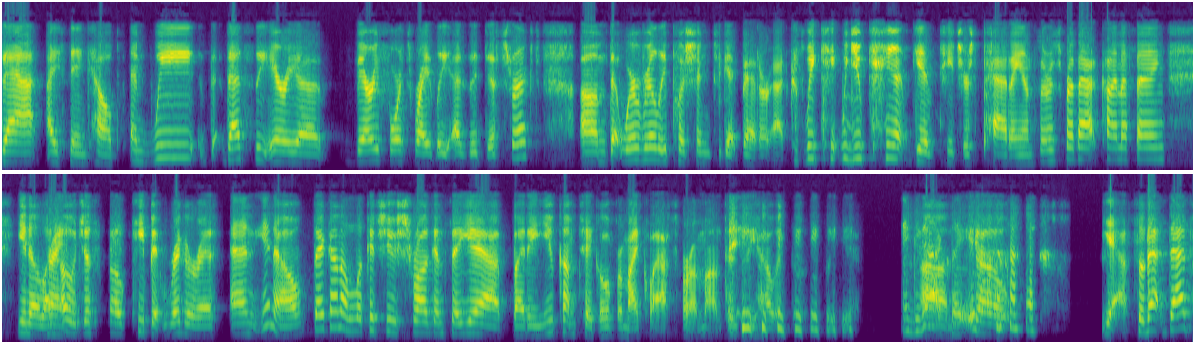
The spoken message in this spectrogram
that I think helps. And we, that's the area very forthrightly as a district um, that we're really pushing to get better at because we can't, you can't give teachers pat answers for that kind of thing. You know, like right. oh, just go keep it rigorous, and you know they're gonna look at you, shrug, and say, yeah, buddy, you come take over my class for a month and see how it goes. exactly. Um, so, yeah, so that that's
